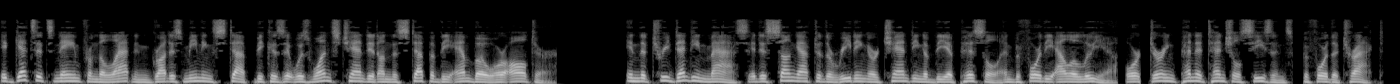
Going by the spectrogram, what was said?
It gets its name from the Latin gradus meaning step because it was once chanted on the step of the ambo or altar. In the Tridentine Mass it is sung after the reading or chanting of the Epistle and before the Alleluia, or, during penitential seasons, before the Tract.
